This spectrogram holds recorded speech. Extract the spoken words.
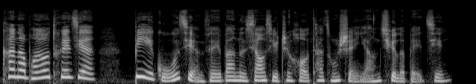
看到朋友推荐辟谷减肥班的消息之后，她从沈阳去了北京。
